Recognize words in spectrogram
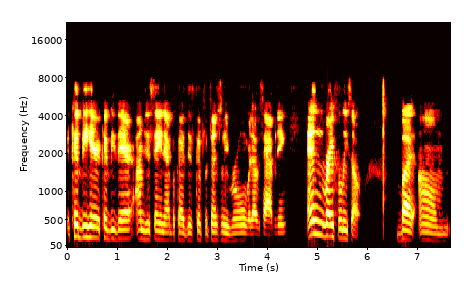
It could be here, it could be there. I'm just saying that because this could potentially ruin whatever's happening, and rightfully so. But um,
